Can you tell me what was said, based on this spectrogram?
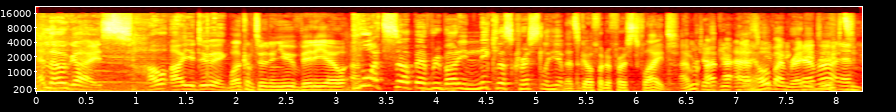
Hello guys, how are you doing? Welcome to the new video. Uh, What's up everybody? Niklas Christl here. Let's go for the first flight. I'm, Just give- I, I just hope I'm ready, dude. and-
